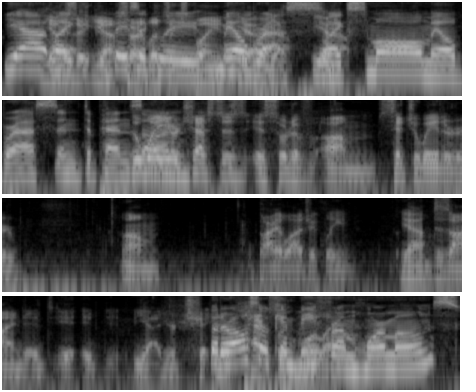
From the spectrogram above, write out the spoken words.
Yeah, Yeah, like so- yeah, sorry, let's basically explain- male yeah, yeah, breasts, yeah. like small male breasts, and depends the way on your chest is, is sort of um, situated or um, biologically Yeah. designed. It, it, it yeah, your ch- but it also can be like- from hormones.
